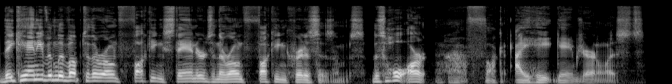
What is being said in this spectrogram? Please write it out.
They can't even live up to their own fucking standards and their own fucking criticisms. This whole art, oh, fuck it. I hate game journalists.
